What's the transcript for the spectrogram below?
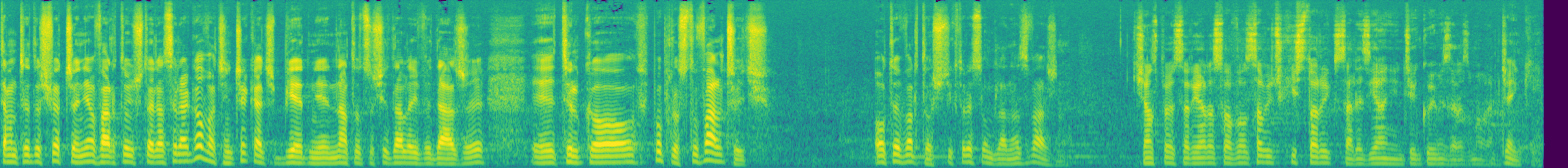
tamte doświadczenia, warto już teraz reagować, nie czekać biednie na to, co się dalej wydarzy, y, tylko po prostu walczyć o te wartości, które są dla nas ważne. Ksiądz profesor Jarosław Wąsowicz, historyk, salezjanin. Dziękujemy za rozmowę. Dzięki.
